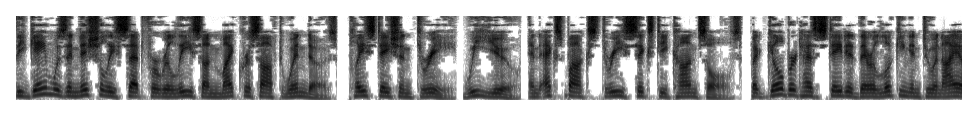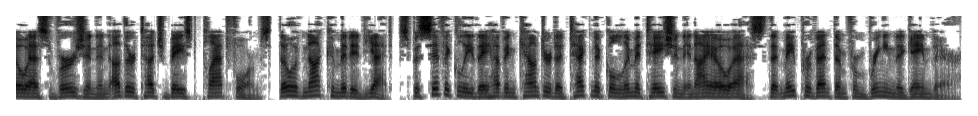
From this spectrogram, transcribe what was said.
The game was initially set for release on Microsoft Windows, PlayStation 3, Wii U, and Xbox 360 consoles, but Gilbert has stated they're looking into an iOS version and other touch-based platforms, though have not committed yet. Specifically they have encountered a technical limitation in iOS that may prevent them from bringing the game there.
